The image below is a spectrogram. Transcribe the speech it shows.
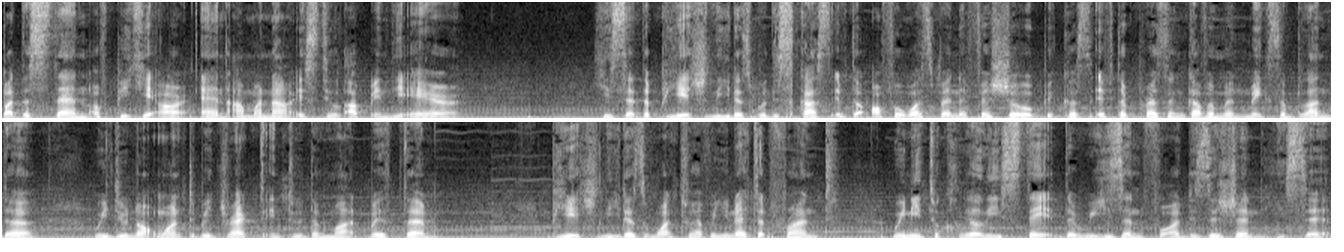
but the stand of PKR and Amanah is still up in the air. He said the PH leaders will discuss if the offer was beneficial because if the present government makes a blunder, we do not want to be dragged into the mud with them. PH leaders want to have a united front. We need to clearly state the reason for our decision, he said.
